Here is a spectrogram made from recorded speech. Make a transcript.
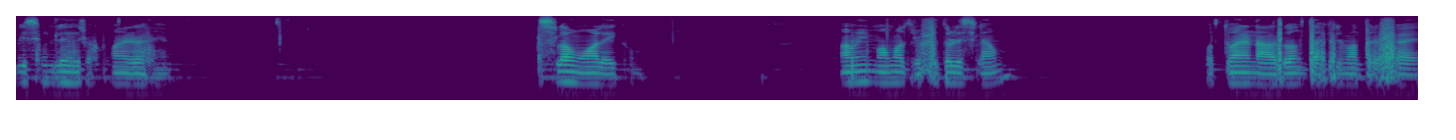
বিসমিল্লাহির রহমানির রহিম। আসসালামু আলাইকুম। আমি মোহাম্মদ রশিদুল ইসলাম, বর্তমানে নারায়ণগঞ্জ দাখিল মাদ্রাসায়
